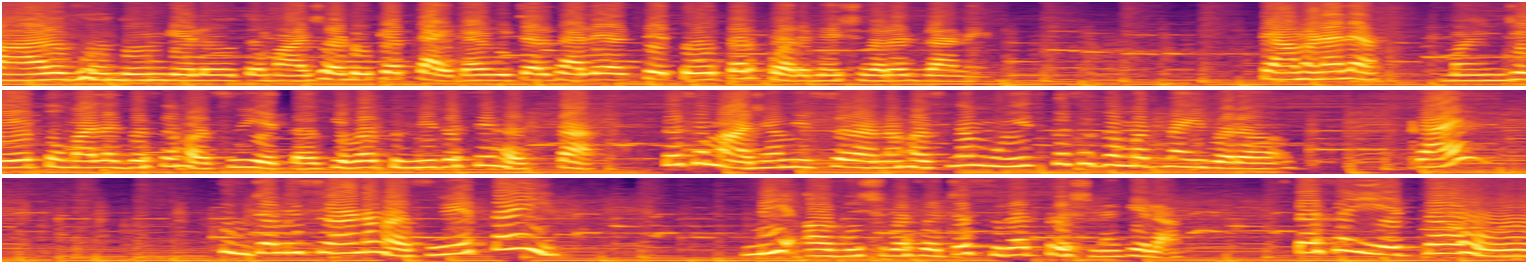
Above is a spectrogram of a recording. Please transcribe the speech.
पार झोंधून गेलो होतो. माझ्या डोक्यात काय काय विचार झाले असते तो तर परमेश्वरच जाणे. त्या म्हणाल्या म्हणजे तुम्हाला जसं हसू येतं किंवा तुम्ही जसे हसता तसं माझ्या मिस्टरांना हसणं मुळीच कसं जमत नाही बरं. काय? तुमच्या मिस्टरांना हसू येत नाही? मी अविश्वासाच्या सुरात प्रश्न केला. तसं येतं हो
